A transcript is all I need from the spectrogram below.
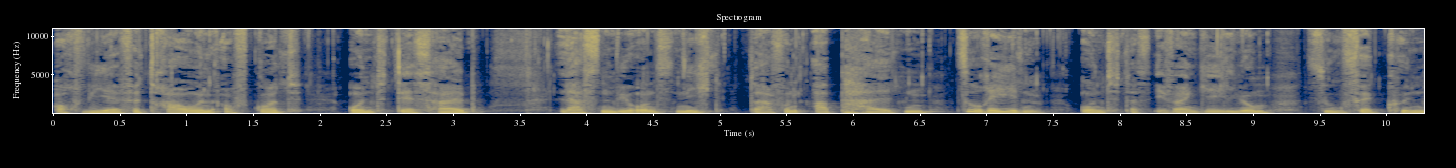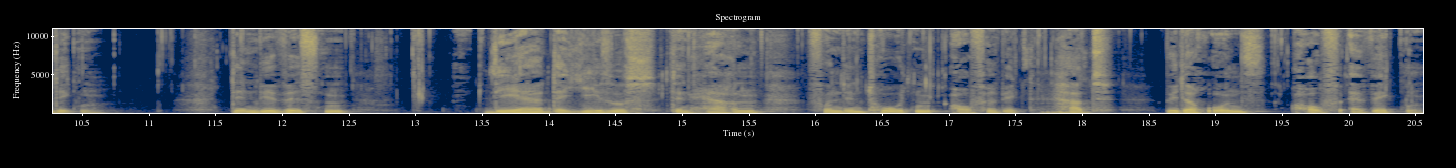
Auch wir vertrauen auf Gott und deshalb lassen wir uns nicht davon abhalten zu reden und das Evangelium zu verkündigen. Denn wir wissen, der, der Jesus, den Herrn, von den Toten auferweckt hat, wird auch uns auferwecken.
